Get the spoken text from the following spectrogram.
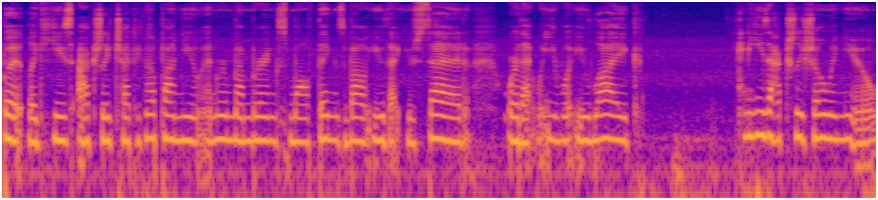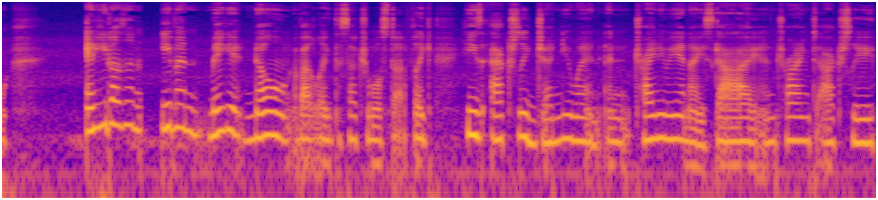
but like he's actually checking up on you and remembering small things about you that you said or that what you what you like. And he's actually showing you. And he doesn't even make it known about like the sexual stuff. Like he's actually genuine and trying to be a nice guy and trying to actually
